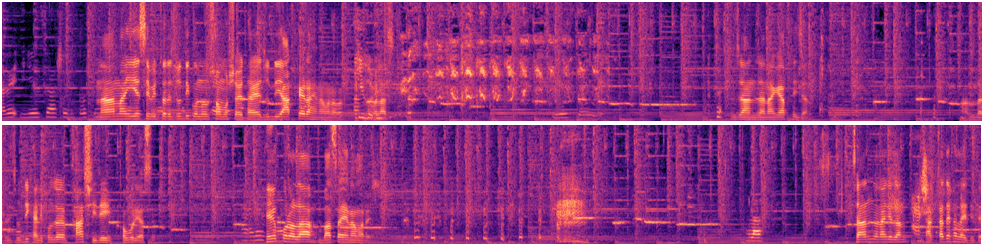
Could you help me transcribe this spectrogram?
আরে ইয়েসে আসেন না না ইয়েসের ভিতরে যদি কোনো সমস্যা হয়ে থাকে যদি আটকায় রাখেন আমার আবার ঝামেলা আছে। যান যান আগে আপনি যান। আল্লাহ যদি খালি কোন জায়গায় ফাঁসি রে খবরই আছে। হে পড়লা বাঁচায়েন আমারে। যান যান আগে যান। ধাক্কাতে ফেলাই দিতে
